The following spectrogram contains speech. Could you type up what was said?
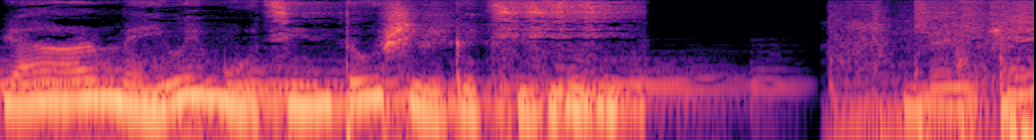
然而每一位母亲都是一个奇迹。每天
